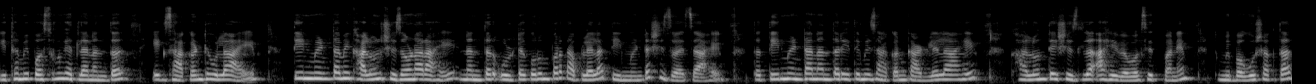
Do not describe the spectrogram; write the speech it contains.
इथं मी पसरून घेतल्यानंतर एक झाकण ठेवलं आहे. तीन मिनटं मी खालून शिजवणार आहे. नंतर उलटं करून परत आपल्याला तीन मिनटं शिजवायचं आहे. तर तीन मिनटानंतर इथे मी झाकण काढलेलं आहे. खालून ते शिजलं आहे व्यवस्थितपणे. तुम्ही बघू शकतात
